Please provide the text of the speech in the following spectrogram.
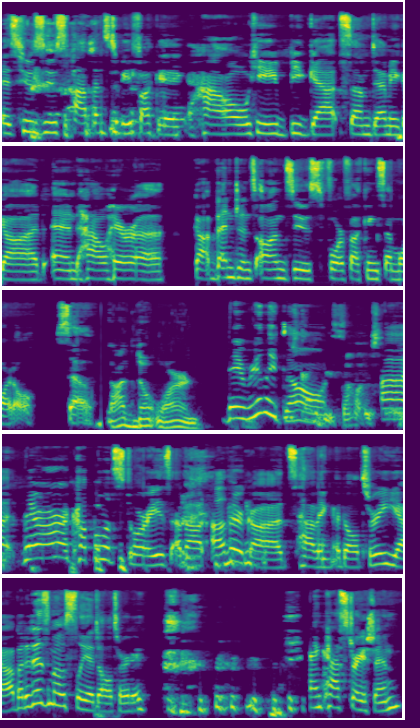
is who Zeus happens to be fucking, how he begat some demigod, and how Hera got vengeance on Zeus for fucking some mortal. So Gods don't learn. They really don't. be some other story. Uh, there are a couple of stories about other gods having adultery, yeah, but it is mostly adultery. and castration,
